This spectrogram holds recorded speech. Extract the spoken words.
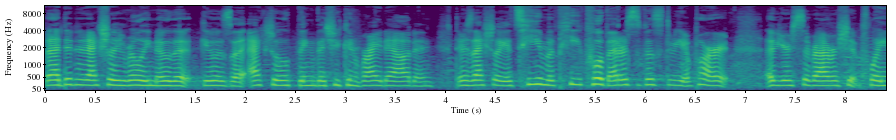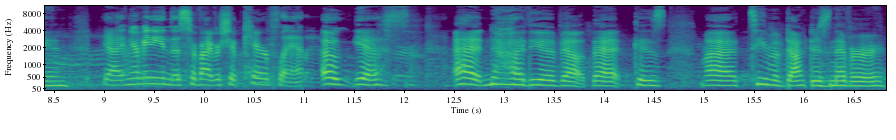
but I didn't actually really know that it was an actual thing that you can write out, and there's actually a team of people that are supposed to be a part of your survivorship plan. Yeah, and you're meaning the survivorship care plan. Oh, yes. I had no idea about that because my team of doctors never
